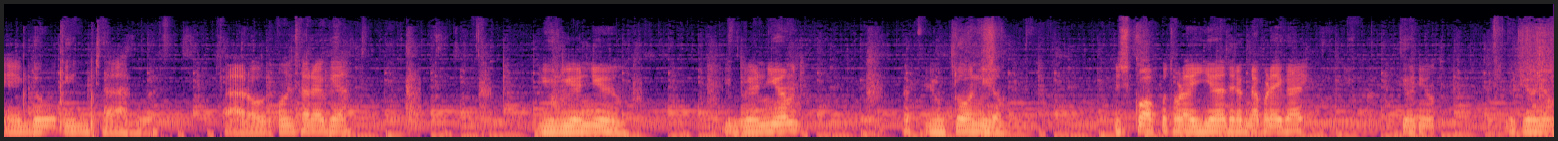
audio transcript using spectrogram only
एक, दो, तीन, चार हुए। चार और कौन सा रह गया? यूरेनियम। Uranium plutonium. इसको आपको थोड़ा याद रखना पड़ेगा। यूरेनियम प्लूटोनियम,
